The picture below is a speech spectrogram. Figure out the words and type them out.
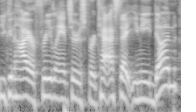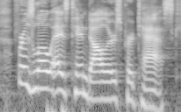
You can hire freelancers for tasks that you need done for as low as $10 per task.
